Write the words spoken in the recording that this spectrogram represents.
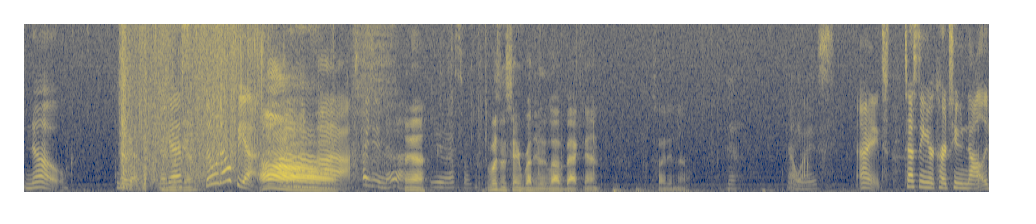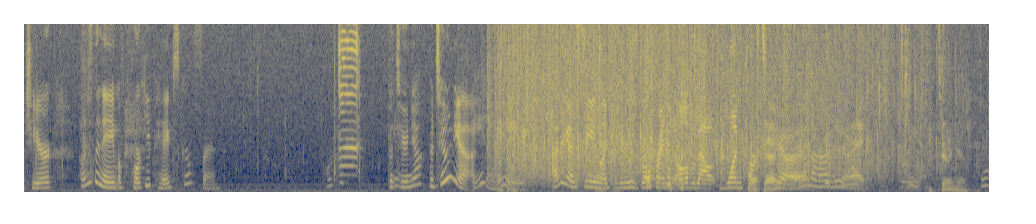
No. No guess. No guess. again? Philadelphia. Oh. Ah. I didn't know that. Yeah. Yeah, that's one. It wasn't the same brotherly love back then, so I didn't know. Oh, wow. All right, testing your cartoon knowledge here. What is the name of Porky Pig's girlfriend? Porky? Petunia? Petunia. Annie. I think I've seen like his girlfriend in all of about one cartoon. Porky? Yeah, I don't know how I knew that. Hey, Petunia. Petunia.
